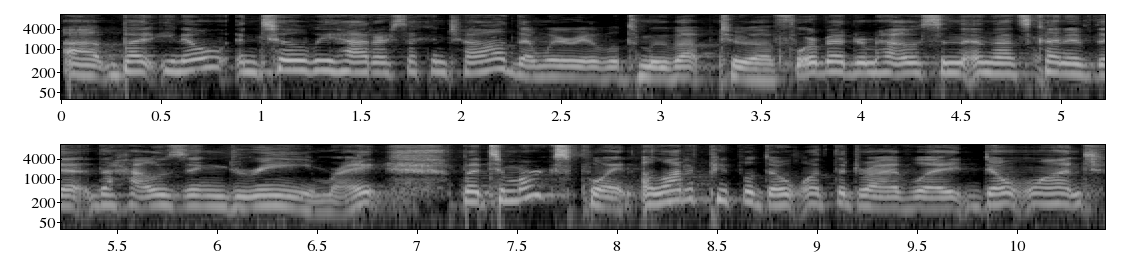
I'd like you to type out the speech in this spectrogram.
uh, but you know, until we had our second child, then we were able to move up to a four-bedroom house, and, and that's kind of the the housing dream, right? But to Mark's point, a lot of people don't want the driveway, don't want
